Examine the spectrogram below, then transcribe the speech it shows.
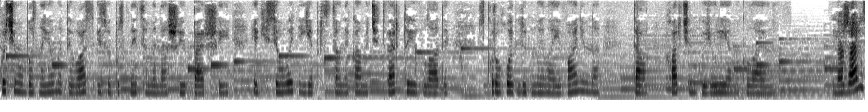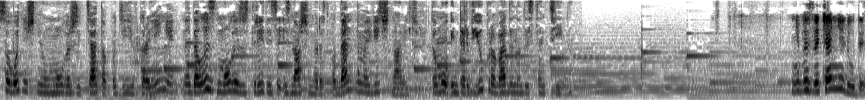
хочемо познайомити вас із випускницями нашої першої, які сьогодні є представниками четвертої влади Скорогод Людмила Іванівна та Харченко Юлія Миколаївна. На жаль, сьогоднішні умови життя та події в країні не дали змоги зустрітися із нашими респондентами віч навіч. Тому інтерв'ю проведено дистанційно. Ніби звичайні люди,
